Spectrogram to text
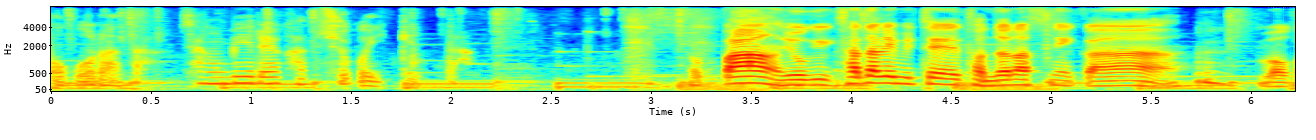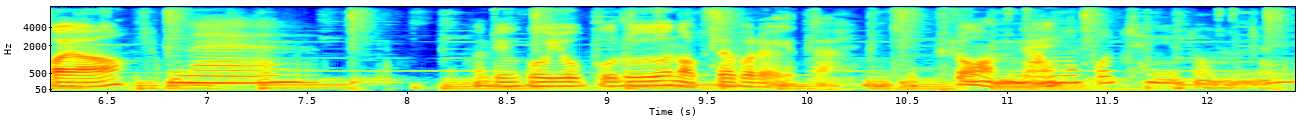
억울하다. 장비를 갖추고 있겠다. 저빵 여기 사다리 밑에 던져놨으니까 응. 먹어요. 네. 그리고 요 물은 없애버려야겠다. 이제 필요가 없네. 나무 꼬챙이도 없네.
